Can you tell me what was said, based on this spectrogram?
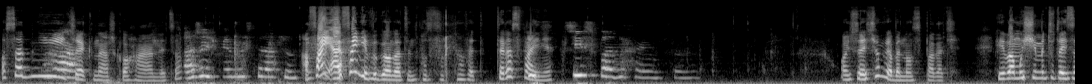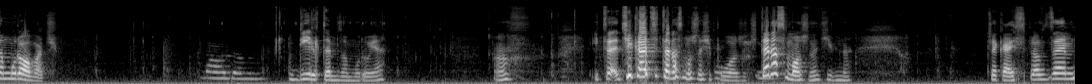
osadniczek nasz kochany, co? A żeś mnie wystraszył. A fajnie, ale fajnie wygląda ten potwór nawet. Teraz fajnie. Ci spadają sobie. Oni sobie ciągle będą spadać. Chyba musimy tutaj zamurować. No dobra. Dirtem zamuruję. O. I te, ciekawe, czy teraz można się położyć. Teraz można, dziwne. Czekaj, sprawdzałem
